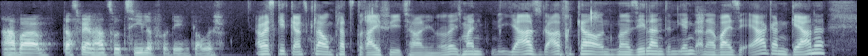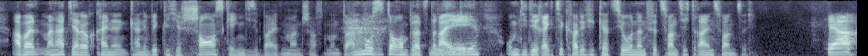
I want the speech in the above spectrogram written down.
aber das wären halt so Ziele für den, glaube ich. Aber es geht ganz klar um Platz 3 für Italien, oder? Ich meine, ja, Südafrika und Neuseeland in irgendeiner Weise ärgern gerne, aber man hat ja doch keine, keine wirkliche Chance gegen diese beiden Mannschaften. Und dann muss es doch um Platz 3 nee. gehen, um die direkte Qualifikation dann für 2023. Ja,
